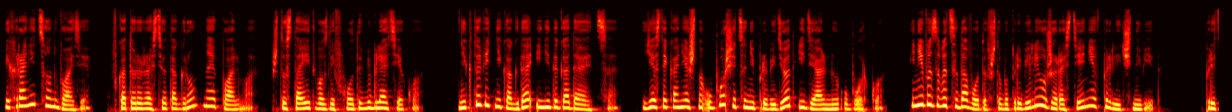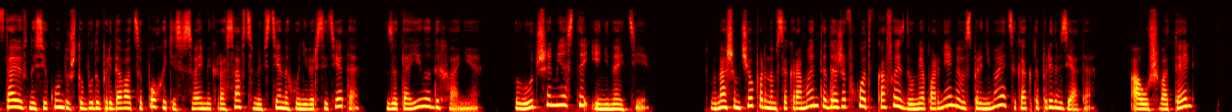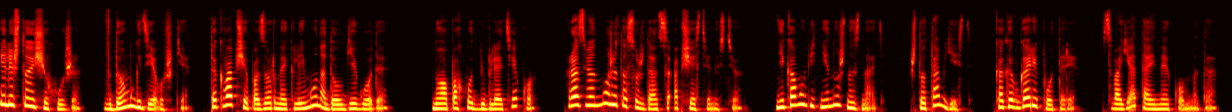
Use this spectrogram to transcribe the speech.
И хранится он в вазе, в которой растет огромная пальма, что стоит возле входа в библиотеку. Никто ведь никогда и не догадается. Если, конечно, уборщица не проведет идеальную уборку и не вызовет садоводов, чтобы привели уже растения в приличный вид. Представив на секунду, что буду предаваться похоти со своими красавцами в стенах университета, затаила дыхание. Лучше места и не найти. В нашем чопорном Сакраменто даже вход в кафе с двумя парнями воспринимается как-то предвзято. А уж в отель, или что еще хуже, в дом к девушке. Так вообще позорное клеймо на долгие годы. Ну а поход в библиотеку Разве он может осуждаться общественностью? Никому ведь не нужно знать, что там есть, как и в Гарри Поттере, своя тайная комната.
